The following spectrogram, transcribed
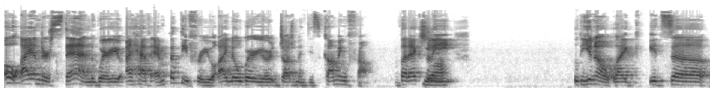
oh, I understand where you, I have empathy for you. I know where your judgment is coming from. But actually, yeah. you know, like it's a, uh,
